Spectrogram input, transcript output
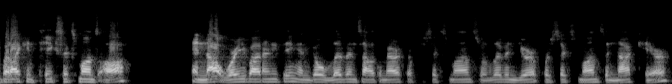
but I can take six months off and not worry about anything and go live in South America for six months or live in Europe for six months and not care.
